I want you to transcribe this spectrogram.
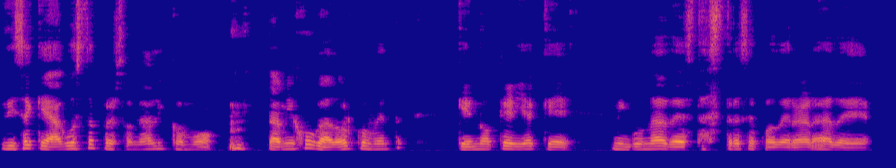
Y dice que a gusto personal y como también jugador comenta que no quería que ninguna de estas tres se apoderara de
